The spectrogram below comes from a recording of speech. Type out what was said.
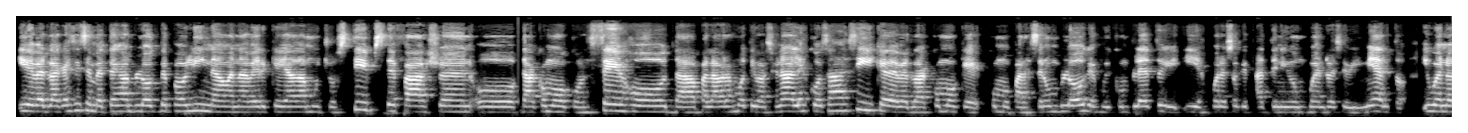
y de verdad que si se meten al blog de Paulina van a ver que ella da muchos tips de fashion o da como consejos, da palabras motivacionales, cosas así, que de verdad como que, como para hacer un blog es muy completo y, es por eso que ha tenido un buen recibimiento. Y bueno,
